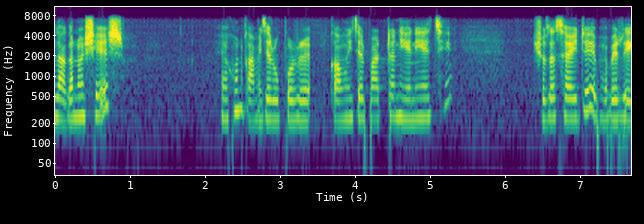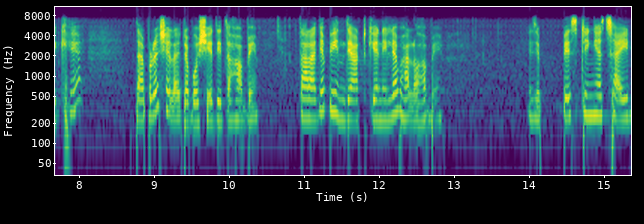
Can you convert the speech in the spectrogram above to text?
লাগানো শেষ। এখন কামিজের উপরে, কামিজের পাটটা নিয়ে নিয়েছি। সোজা সাইডে এভাবে রেখে তারপরে সেলাইটা বসিয়ে দিতে হবে। তার আগে পিন দিয়ে আটকে নিলে ভালো হবে। এই যে পেস্টিংয়ের সাইড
